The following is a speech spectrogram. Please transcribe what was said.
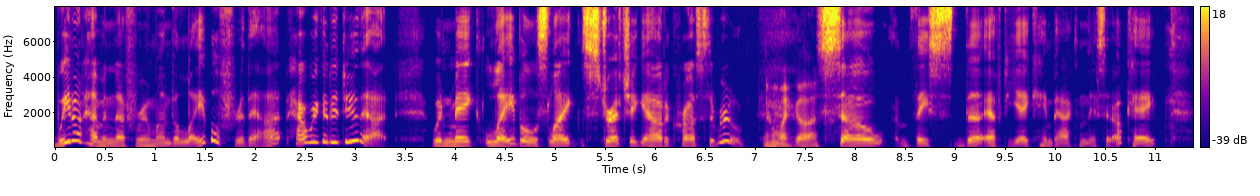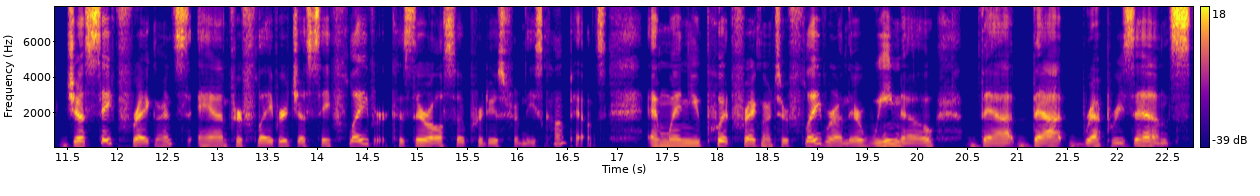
We don't have enough room on the label for that. How are we going to do that? Would make labels like stretching out across the room. oh my gosh. So they the FDA came back and they said, okay, just say fragrance, and for flavor, just say flavor because they're also produced from these compounds. And when you put fragrance or flavor on there, we know that that represents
